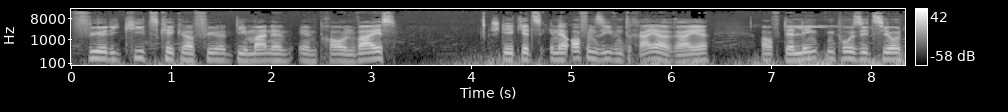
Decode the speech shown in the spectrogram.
für die Kiezkicker, für die Mannen in Braun-Weiß. Steht jetzt in der offensiven Dreierreihe auf der linken Position.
